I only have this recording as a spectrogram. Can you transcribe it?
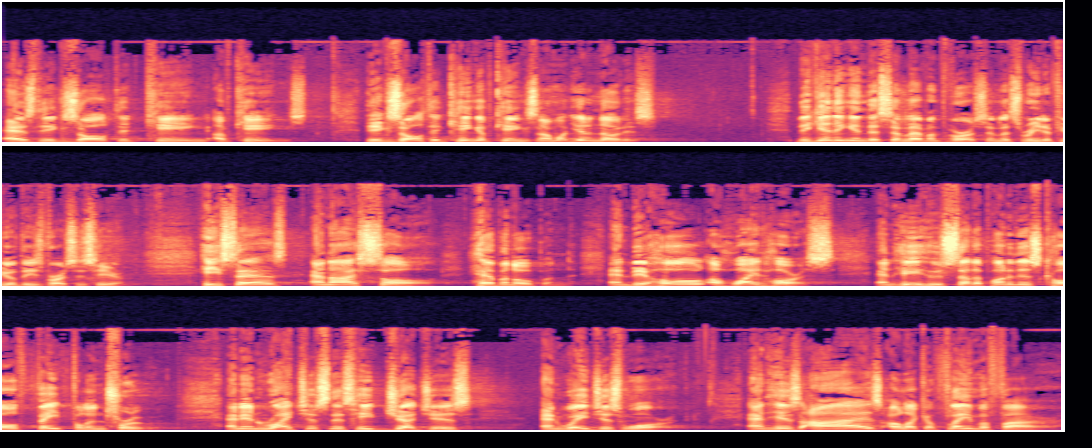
as the exalted King of Kings. The exalted King of Kings. And I want you to notice beginning in this 11th verse, and let's read a few of these verses here. He says, And I saw heaven opened, and behold, a white horse, and he who sat upon it is called faithful and true. And in righteousness he judges and wages war. And his eyes are like a flame of fire,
